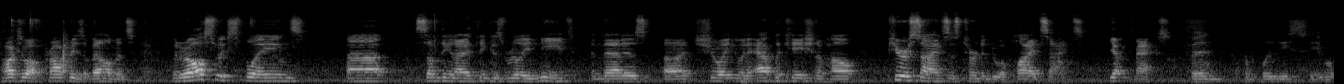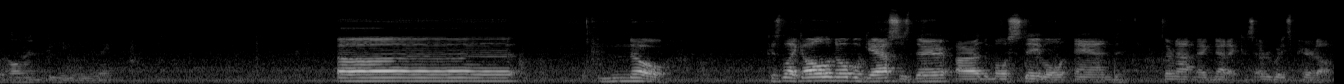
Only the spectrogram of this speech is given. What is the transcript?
talks about properties of elements, but it also explains uh, something that I think is really neat, and that is uh, showing you an application of how pure science is turned into applied science. Yep, Max. Could a completely stable element be? Uh, no. Because like all the noble gases, they are the most stable, and they're not magnetic because everybody's paired up.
